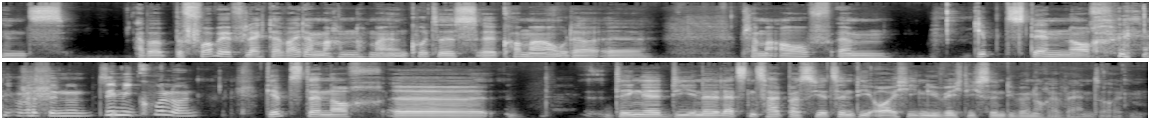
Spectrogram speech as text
Äh, ins, aber bevor wir vielleicht da weitermachen, noch mal ein kurzes äh, Komma oder äh, Klammer auf. Ähm, gibt's denn noch, Was denn nun? Semikolon. gibt's denn noch äh, Dinge, die in der letzten Zeit passiert sind, die euch irgendwie wichtig sind, die wir noch erwähnen sollten?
